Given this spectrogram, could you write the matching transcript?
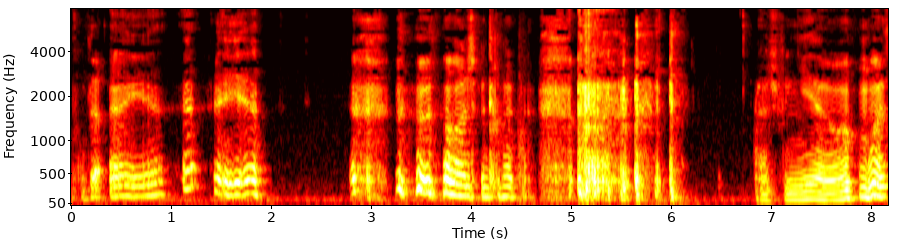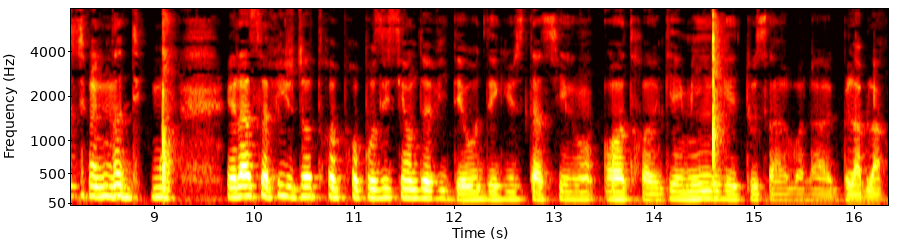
pour faire non, je je euh, une note. Et là s'affiche d'autres propositions de vidéos, dégustation, autres, gaming et tout ça, voilà, blabla.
